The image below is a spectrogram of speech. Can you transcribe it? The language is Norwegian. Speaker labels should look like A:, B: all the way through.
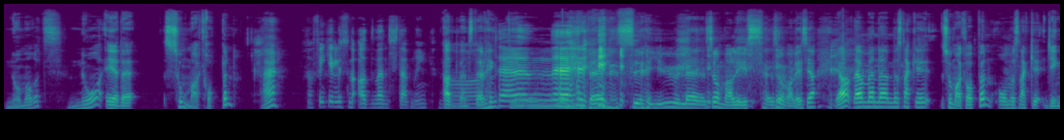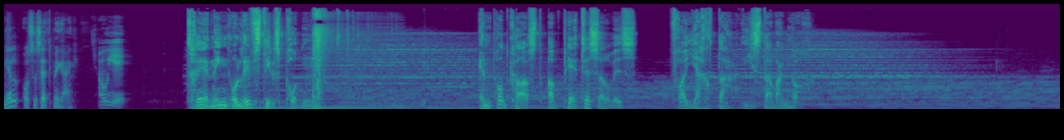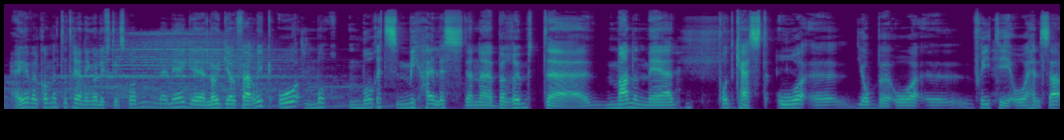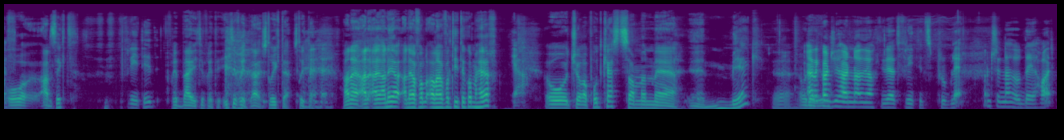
A: Nå, Moritz, nå er det sommerkroppen. Hæ?
B: Nå fikk jeg litt sånn adventstemning.
A: Adventstemning.
B: Tenner-
A: jule, sommerlys. Sommerlys, ja. ja nei, men eh, vi snakker sommerkroppen, og vi snakker jingle, og så setter vi i gang.
B: Oh yeah.
C: Trening og livsstilspodden. En podkast av PT Service fra hjertet i Stavanger.
A: Hei og velkommen til trening og livsstilspodden med meg, eh, Lloyd Georg Færvik, og Mor Moritz Michaelis, den eh, berømte eh, mannen med podkast og uh, jobb og uh, fritid og helse og ansikt.
B: Fritid.
A: Fri, nei, ikke fritid. Ikke fritid. Nei, stryk det. Stryk det. Han har iallfall tid til å komme her
B: Ja.
A: og kjøre podkast sammen med uh, meg. Det-
B: Eller kanskje har nøyaktig et fritidsproblem. Kanskje det er det jeg har.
